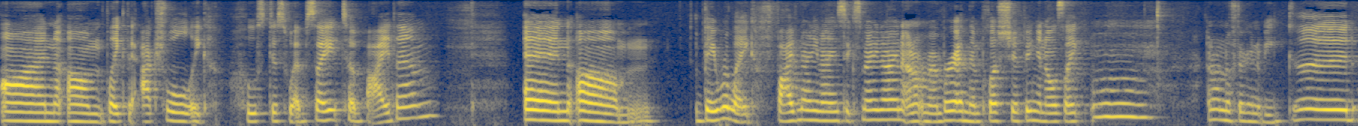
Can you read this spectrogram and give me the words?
on um, like the actual like Hostess website to buy them. And um, they were like five ninety nine, six ninety nine. I don't remember, and then plus shipping. And I was like, mm, I don't know if they're gonna be good.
